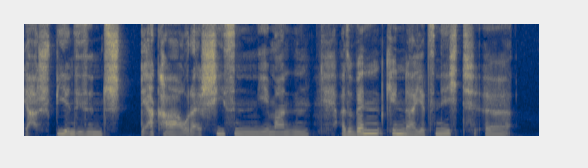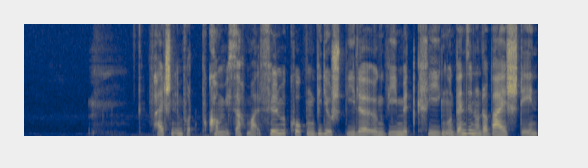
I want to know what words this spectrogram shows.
ja, spielen, sie sind stärker oder erschießen jemanden. Also wenn Kinder jetzt nicht äh, falschen Input bekommen, ich sag mal, Filme gucken, Videospiele irgendwie mitkriegen und wenn sie nur dabei stehen,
